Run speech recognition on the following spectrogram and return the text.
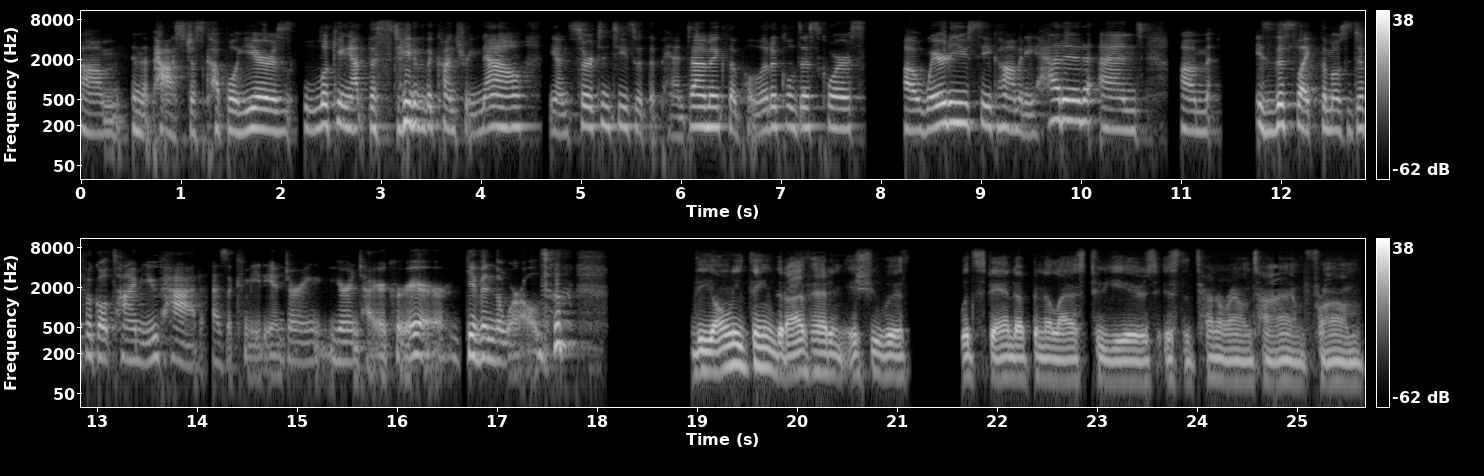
um, in the past just couple years. Looking at the state of the country now, the uncertainties with the pandemic, the political discourse, uh, where do you see comedy headed? And um, is this like the most difficult time you've had as a comedian during your entire career, given the world? the only thing that I've had an issue with with stand up in the last two years is the turnaround time from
